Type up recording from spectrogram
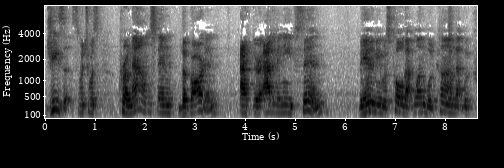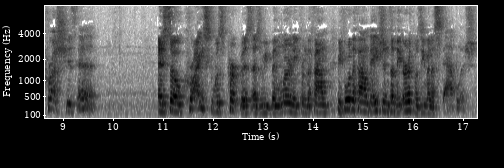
Jesus, which was pronounced in the garden after Adam and Eve sinned. The enemy was told that one would come that would crush his head. And so Christ was purpose, as we've been learning from the found before the foundations of the earth was even established.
